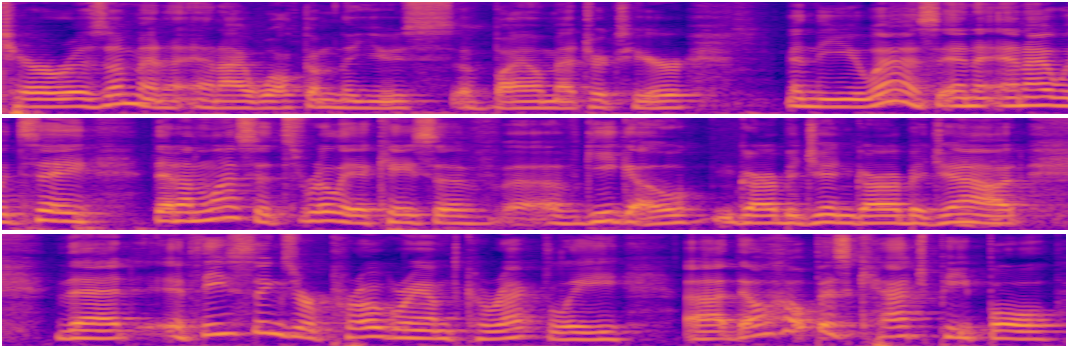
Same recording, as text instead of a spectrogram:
terrorism, and, and I welcome the use of biometrics here in the U.S. And and I would say that unless it's really a case of of GIGO, garbage in, garbage mm-hmm. out, that if these things are programmed correctly, uh, they'll help us catch people,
